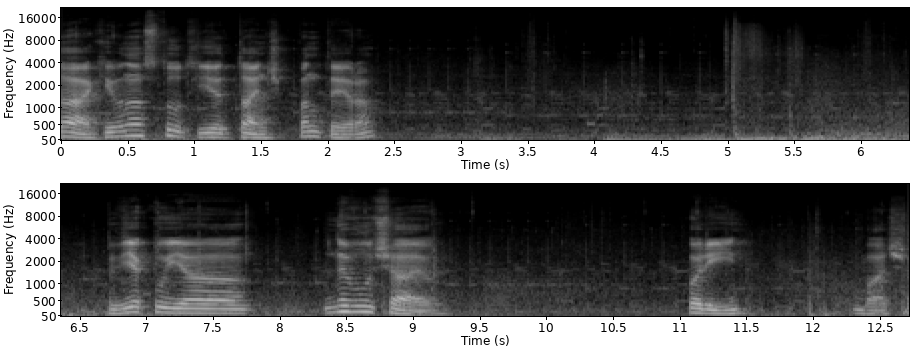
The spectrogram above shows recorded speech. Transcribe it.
Так, і у нас тут є танчик Пантера. В яку я не влучаю. Порі. Бачу.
